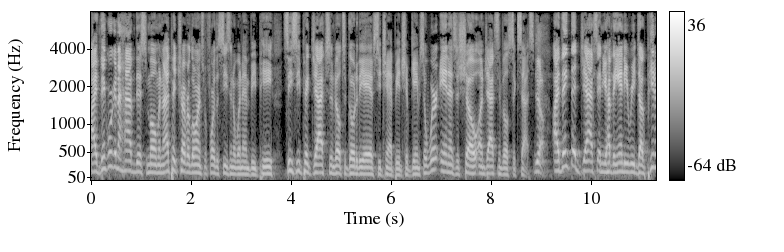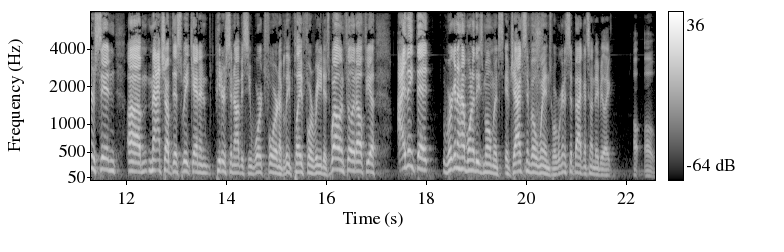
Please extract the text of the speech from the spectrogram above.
I think we're going to have this moment. And I picked Trevor Lawrence before the season to win MVP. CC picked Jacksonville to go to the AFC Championship game. So we're in as a show on Jacksonville's success. Yeah. I think that Jackson, and you have the Andy Reid, Doug Pederson um, matchup this weekend, and Pederson obviously worked for and I believe played for Reid as well in Philadelphia. I think that we're going to have one of these moments if Jacksonville wins where we're going to sit back on Sunday and be like, oh, oh,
